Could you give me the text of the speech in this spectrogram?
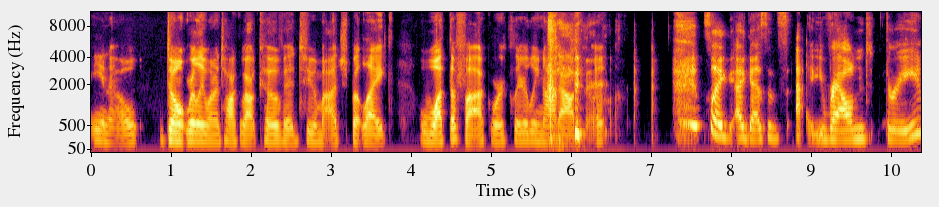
you know, don't really want to talk about COVID too much, but like, what the fuck? We're clearly not out of it. it's like, I guess it's uh, round three,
